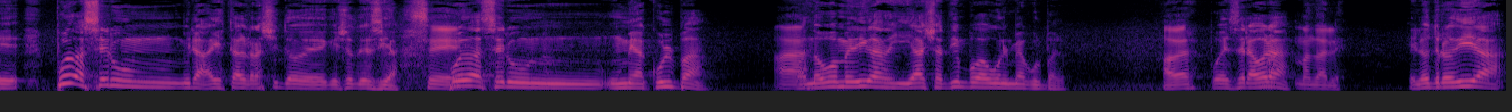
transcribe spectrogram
Eh, ¿Puedo hacer un. Mirá, ahí está el rayito de, que yo te decía. Sí. ¿Puedo hacer un, un mea culpa? Ah, Cuando vos me digas y haya tiempo, hago el mea culpa. a ver. ¿Puede ser ahora? Mándale. El otro día,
